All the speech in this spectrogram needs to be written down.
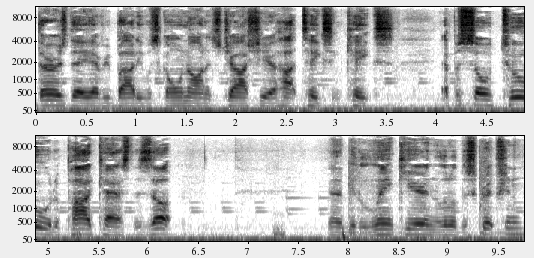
Thursday, everybody. What's going on? It's Josh here, Hot Takes and Cakes. Episode two of the podcast is up. Gonna be the link here in the little description.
